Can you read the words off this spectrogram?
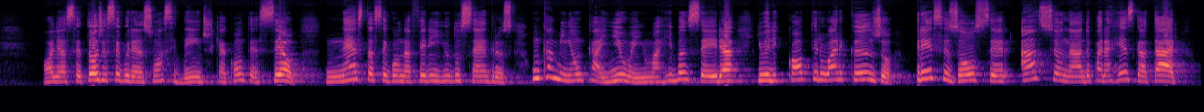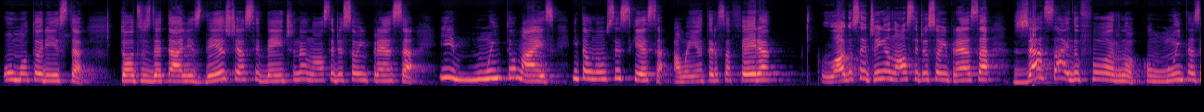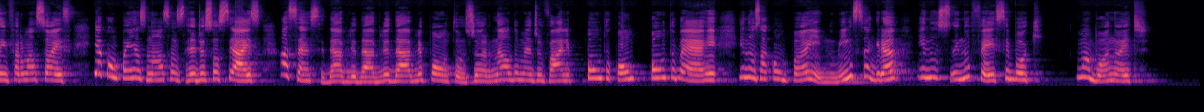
Olha, setor de segurança, um acidente que aconteceu nesta segunda-feira em Rio dos Cedros. Um caminhão caiu em uma ribanceira e o helicóptero Arcanjo precisou ser acionado para resgatar o motorista. Todos os detalhes deste acidente na nossa edição impressa e muito mais. Então não se esqueça, amanhã terça-feira Logo cedinho, a nossa edição impressa já sai do forno com muitas informações e acompanhe as nossas redes sociais. Acesse www.jornaldomedivale.com.br e nos acompanhe no Instagram e no, e no Facebook. Uma boa noite!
